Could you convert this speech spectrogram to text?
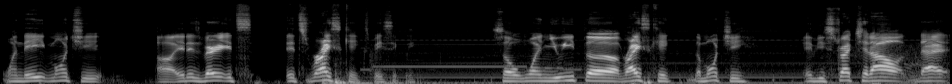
when they eat mochi, uh, it is very it's it's rice cakes basically. So when you eat the rice cake, the mochi, if you stretch it out, that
